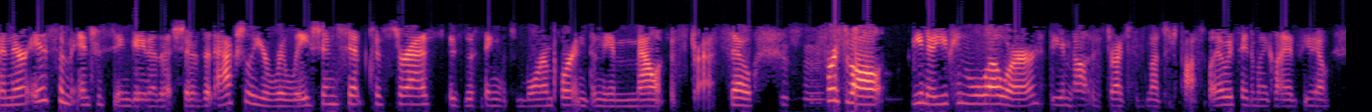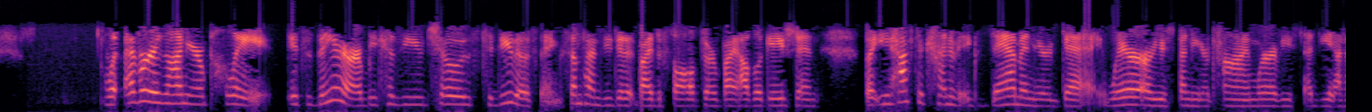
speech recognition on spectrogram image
And there is some interesting data that shows that actually your relationship to stress is the thing that's more important than the amount of stress. So mm-hmm. first of all, you know, you can lower the amount of stress as much as possible. I always say to my clients, you know, whatever is on your plate, it's there because you chose to do those things. Sometimes you did it by default or by obligation, but you have to kind of examine your day. Where are you spending your time? Where have you said yes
